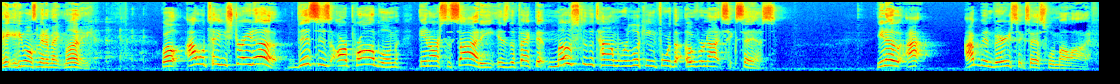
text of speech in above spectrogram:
he, he wants me to make money. Well, I will tell you straight up, this is our problem in our society is the fact that most of the time we're looking for the overnight success. You know, I I've been very successful in my life.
